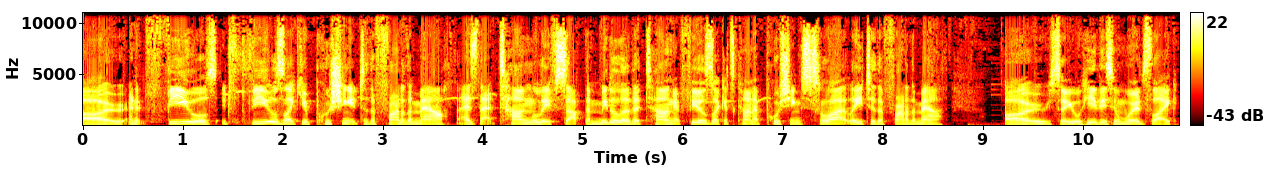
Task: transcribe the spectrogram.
O. And it feels it feels like you're pushing it to the front of the mouth as that tongue lifts up, the middle of the tongue, it feels like it's kind of pushing slightly to the front of the mouth. O. So you'll hear this in words like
